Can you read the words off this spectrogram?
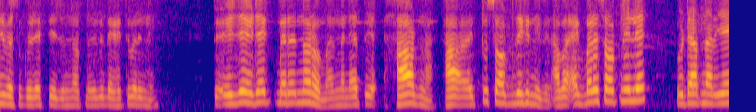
নির্বাচন করে রাখছি এই জন্য আপনাদেরকে দেখাতে পারিনি। তো এই যে এটা একবারে নরম মানে এত হার্ড না একটু সফট দেখে নেবেন। আবার একবারে সফট নিলে ওটা আপনার ইয়ে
